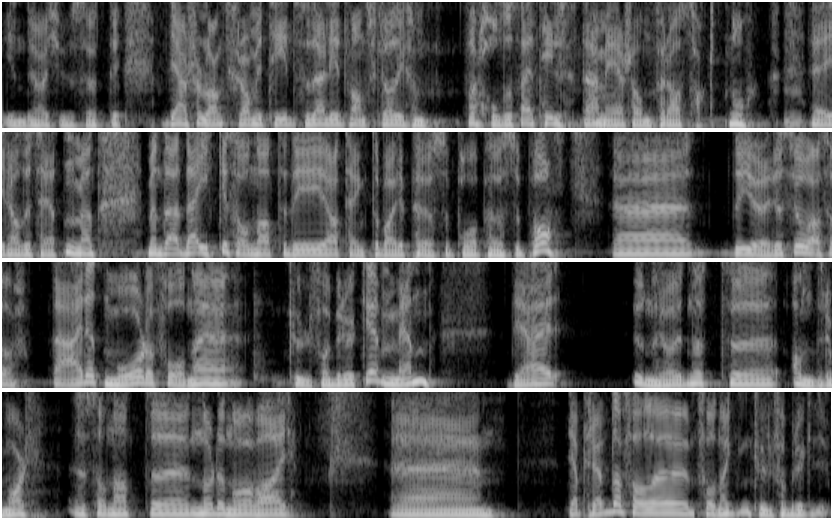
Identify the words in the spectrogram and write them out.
India i 2070. Det er så langt fram i tid, så det er litt vanskelig å liksom forholde seg til. Det er mer sånn for å ha sagt noe mm. i realiteten. Men, men det, det, er ikke sånn at de har tenkt å bare pøse på og pøse på. Eh, det gjøres jo, altså, det er et mål å få ned kullforbruket, men det er underordnet eh, andre mål. Sånn at når det nå var de har prøvd å få, få ned kullforbruket.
